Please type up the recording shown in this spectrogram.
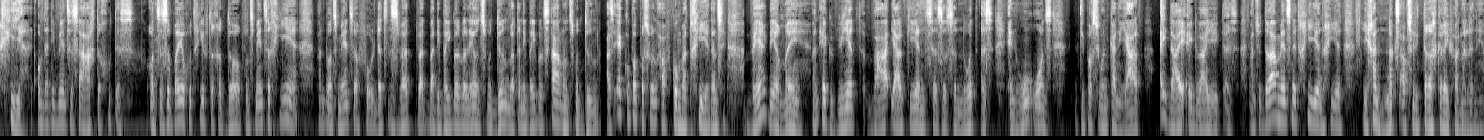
gee omdat die mense se harte goed is. Ons is 'n baie goedgeeftige dorp. Ons mense gee want ons mense voel dit is wat wat wat die Bybel wil hê ons moet doen, wat in die Bybel staan ons moet doen. As ek op 'n persoon afkom wat gee, dan sê ek werk deur my, want ek weet waar elkeen se se nood is en hoe ons die persoon kan help uit daai uit waar jy is. Want sodra mense net gee en gee, jy gaan niks absoluut terugkry van hulle nie.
